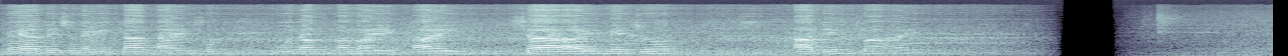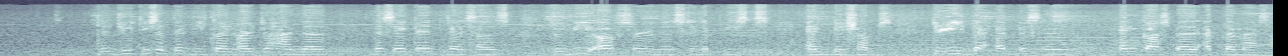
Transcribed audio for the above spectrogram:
Kaya natin siya naging tatay sa unang kamay ay siya ay medyo ating bahay. The duties of the deacon are to handle the sacred vessels, to be of service to the priests and bishops, to read the epistle and gospel at the Mass,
